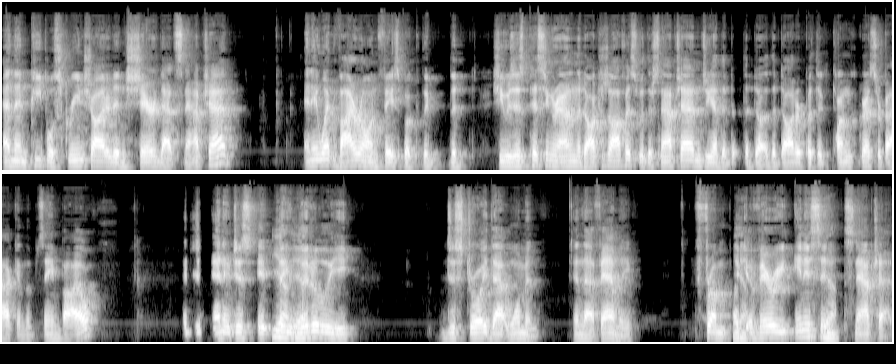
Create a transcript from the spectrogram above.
and then people screenshotted and shared that Snapchat, and it went viral on Facebook. The the she was just pissing around in the doctor's office with her Snapchat, and she had the the, the daughter put the tongue compressor back in the same pile, and, just, and it just it Yeah, they yeah. literally destroyed that woman and that family from like Yeah. a very innocent Snapchat,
